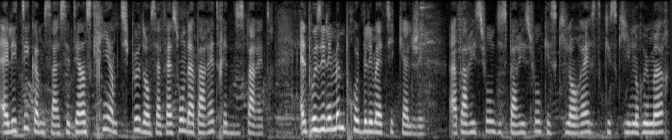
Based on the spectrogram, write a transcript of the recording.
Elle était comme ça, c'était inscrit un petit peu dans sa façon d'apparaître et de disparaître. Elle posait les mêmes problématiques qu'Alger apparition, disparition, qu'est-ce qu'il en reste, qu'est-ce qui est une rumeur.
